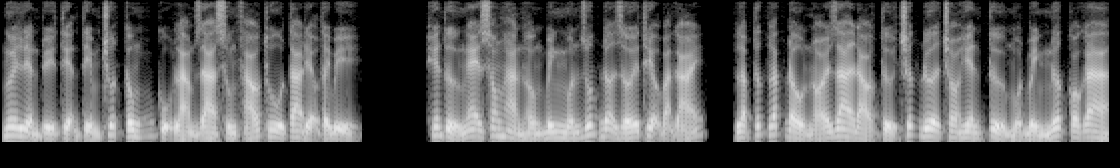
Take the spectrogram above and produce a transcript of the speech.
ngươi liền tùy tiện tìm chút công cụ làm ra súng pháo thu ta điệu tây bỉ. Hiên tử nghe xong hàn hồng binh muốn giúp đỡ giới thiệu bạn gái, lập tức lắc đầu nói ra đào tử trước đưa cho hiên tử một bình nước có ga,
